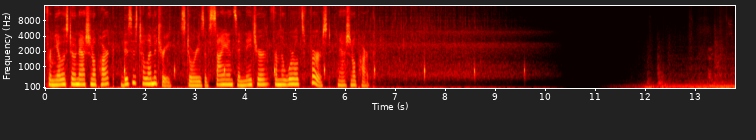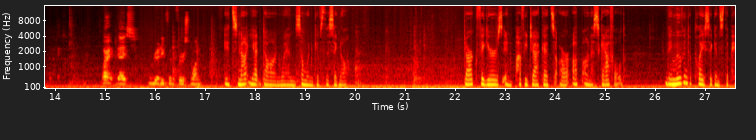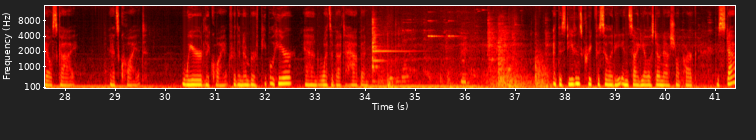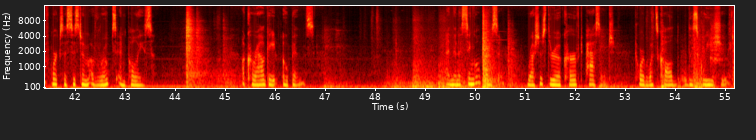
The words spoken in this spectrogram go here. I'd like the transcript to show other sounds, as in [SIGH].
From Yellowstone National Park, this is Telemetry stories of science and nature from the world's first national park. All right, guys, we're ready for the first one. It's not yet dawn when someone gives the signal. Dark figures in puffy jackets are up on a scaffold. They move into place against the pale sky, and it's quiet. Weirdly quiet for the number of people here and what's about to happen. At the Stephens Creek facility inside Yellowstone National Park, the staff works a system of ropes and pulleys. A corral gate opens, and then a single bison rushes through a curved passage toward what's called the squeeze chute.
